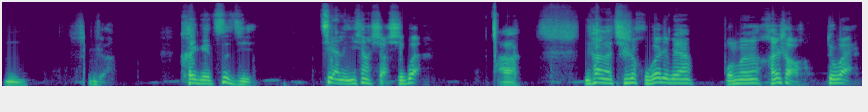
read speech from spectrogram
嗯，试着，可以给自己建立一项小习惯，啊，你看看？其实虎哥这边我们很少对外，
